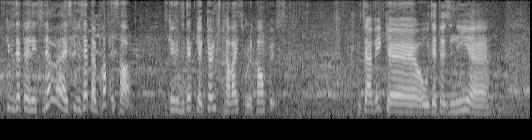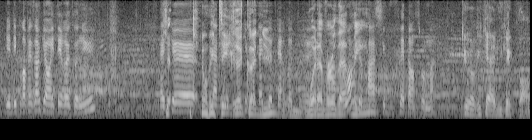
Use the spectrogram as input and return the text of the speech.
Est-ce que vous êtes un étudiant? Est-ce que vous êtes un professeur? Est-ce que vous êtes quelqu'un qui travaille sur le campus? Vous savez qu'aux États-Unis, euh, il y a des professeurs qui ont été reconnus. Est-ce Qui- que qui ont vous avez été reconnus, de votre, euh, whatever that de means? faire ce que vous faites en ce moment? Théorie qu'elle a lu quelque part.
